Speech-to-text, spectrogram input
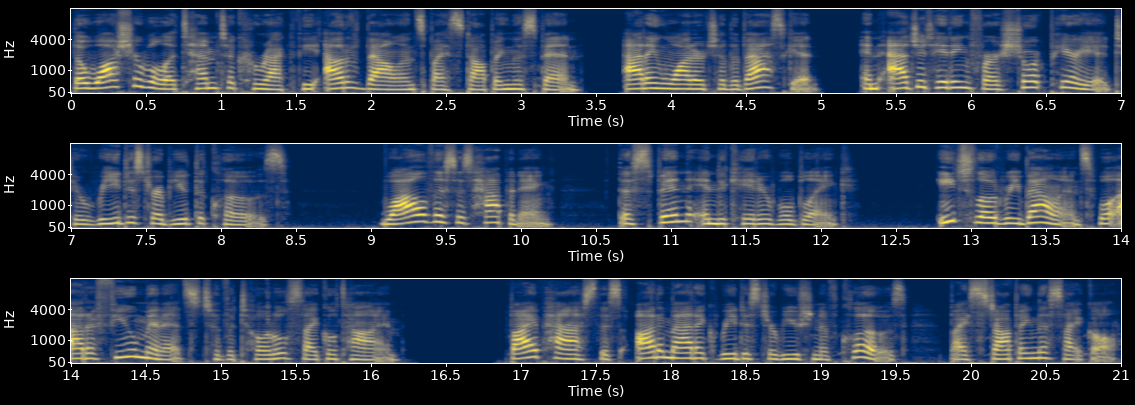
the washer will attempt to correct the out of balance by stopping the spin, adding water to the basket, and agitating for a short period to redistribute the clothes. While this is happening, the spin indicator will blink. Each load rebalance will add a few minutes to the total cycle time. Bypass this automatic redistribution of clothes by stopping the cycle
